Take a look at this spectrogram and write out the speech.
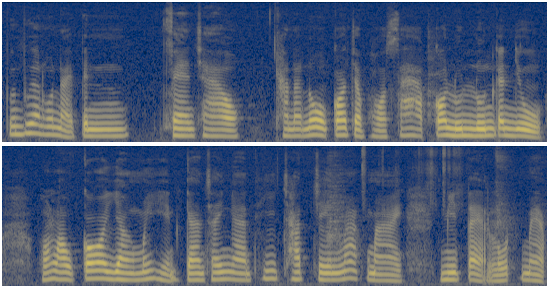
เพื่อนๆคนไหนเป็นแฟนชาวคานาโนก็จะพอทราบก็ลุ้นๆกันอยู่ ราะเราก็ยังไม่เห็นการใช้งานที่ชัดเจนมากมาย มีแต่รถแมพ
